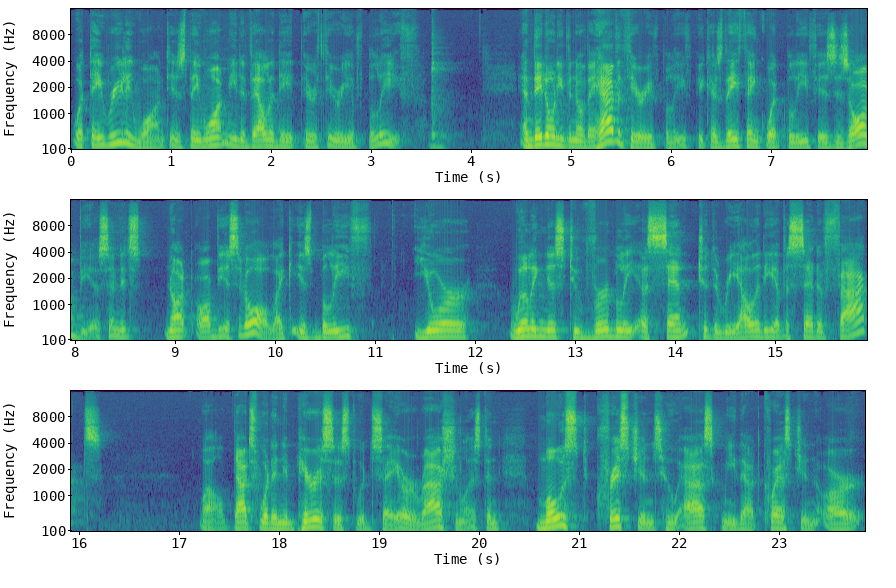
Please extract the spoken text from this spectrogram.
What they really want is they want me to validate their theory of belief. And they don't even know they have a theory of belief because they think what belief is is obvious, and it's not obvious at all. Like, is belief your willingness to verbally assent to the reality of a set of facts? Well, that's what an empiricist would say or a rationalist. And most Christians who ask me that question are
